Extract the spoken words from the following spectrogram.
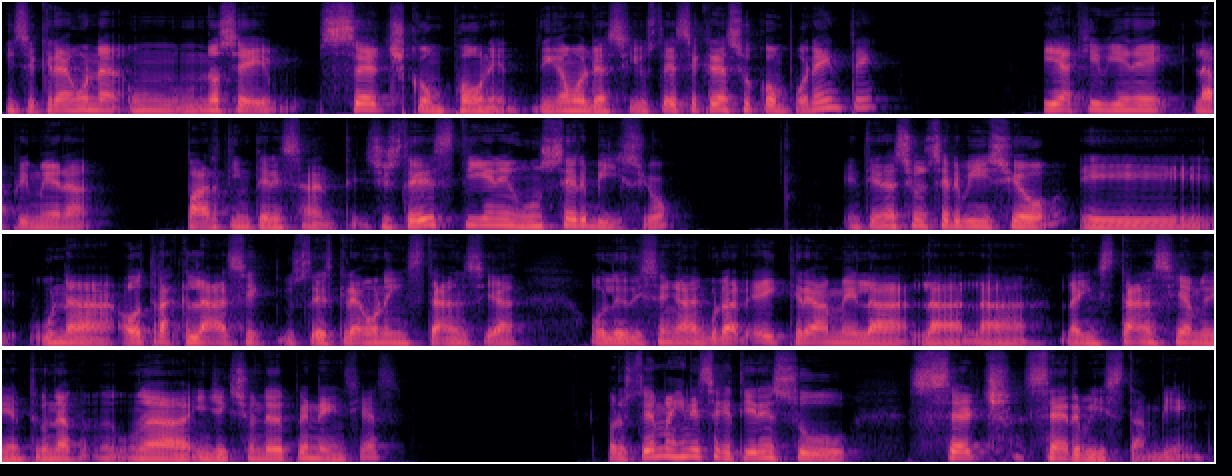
y se crea una, un, no sé, search component, digámosle así. Ustedes se crean su componente y aquí viene la primera parte interesante. Si ustedes tienen un servicio, entiéndase un servicio, eh, una otra clase, ustedes crean una instancia o le dicen a Angular, hey, créame la, la, instancia mediante una, una, inyección de dependencias. Pero usted imagínese que tiene su Search Service también,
